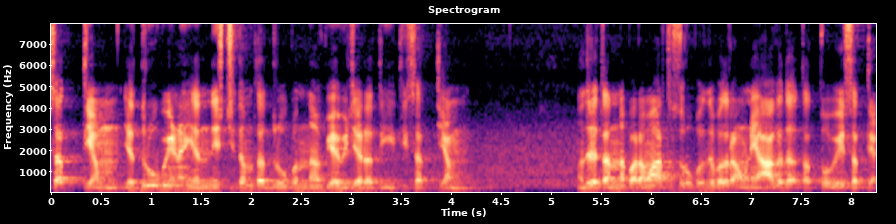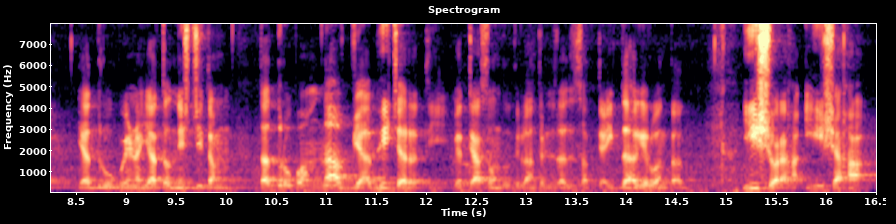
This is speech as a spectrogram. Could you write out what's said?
ಸತ್ಯಂ, ಯದ್ರೂಪೇಣ ಯನ್ನಿಶ್ಚಿತಂ, ತದ್ರೂಪಂ ನ ವ್ಯವಿಚರತಿ ಇತಿ ಸತ್ಯಂ. ಅಂದರೆ ತನ್ನ ಪರಮಾರ್ಥ ಸ್ವರೂಪದಿಂದ ಬದಲಾವಣೆ ಆಗದ ತತ್ವವೇ ಸತ್ಯ. ಯದ್ರೂಪೇಣ ಯತ್ ನಿಶ್ಚಿತಂ ತದ್ರೂಪಂ ನ ವ್ಯಭಿಚರತಿ. ವ್ಯತ್ಯಾಸ ಹೊಂದುವುದಿಲ್ಲ ಅಂತ ಹೇಳಿದರೆ ಅದು ಸತ್ಯ. ಇದ್ದ ಹಾಗೆ ಇರುವಂಥದ್ದು. ಈಶ್ವರ, ಈಶಃ.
